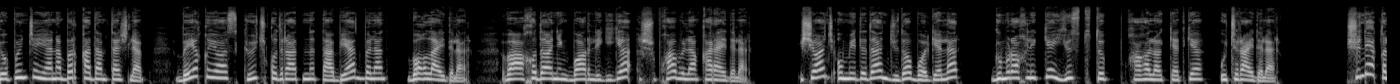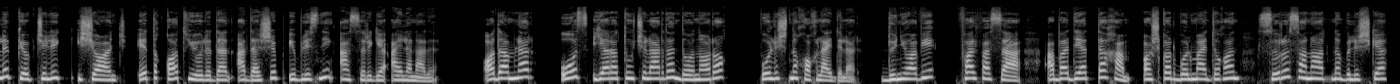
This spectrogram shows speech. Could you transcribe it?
ko'pincha yana bir qadam tashlab beqiyos kuch qudratni tabiat bilan bog'laydilar va xudoning borligiga shubha bilan qaraydilar. Ishonch umididan judo bo'lganlar gumrohlikka yuz tutib halokatga uchraydilar. Shunday qilib ko'pchilik ishonch e'tiqod yo'lidan adashib iblisning asiriga aylanadi. Odamlar o'z yaratuvchilaridan donoroq bo'lishni xohlaydilar. Dunyoviy falsafa abadiyatda ham oshkor bo'lmaydigan siri sanoatni bilishga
